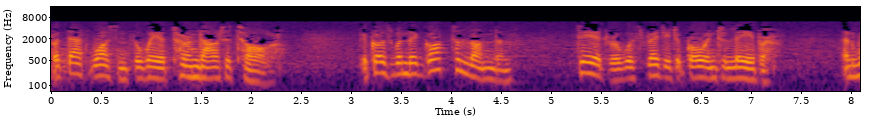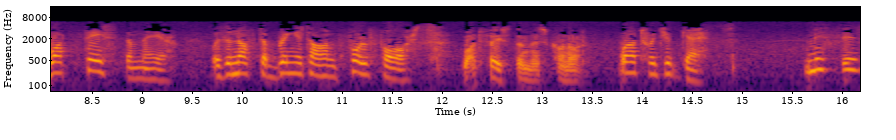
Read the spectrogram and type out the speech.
But that wasn't the way it turned out at all. Because when they got to London, Deirdre was ready to go into labor. And what faced them there was enough to bring it on full force. What faced them, Miss Connaught? What would you guess? Mrs.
